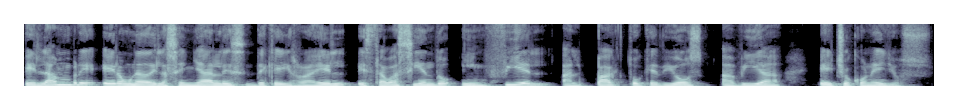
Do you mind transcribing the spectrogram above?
El hambre era una de las señales de que Israel estaba siendo infiel al pacto que Dios había hecho con ellos.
